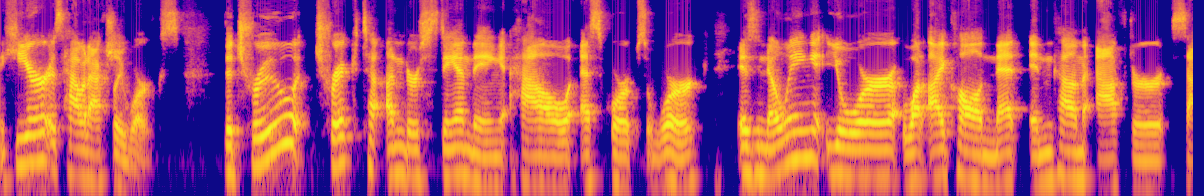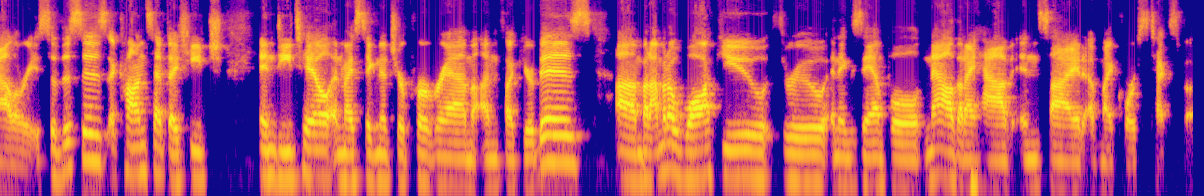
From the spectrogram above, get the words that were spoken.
Here is how it actually works. The true trick to understanding how S Corps work is knowing your what I call net income after salary. So, this is a concept I teach in detail in my signature program, Unfuck Your Biz. Um, but I'm going to walk you through an example now that I have inside of my course textbook.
